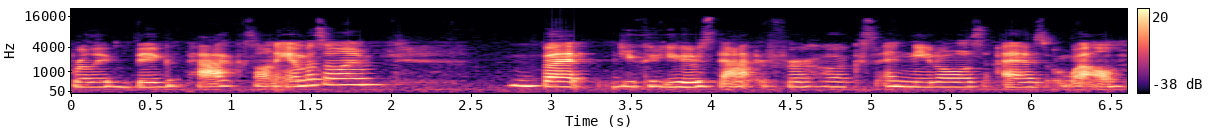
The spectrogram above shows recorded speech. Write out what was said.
really big packs on Amazon. But you could use that for hooks and needles as well.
